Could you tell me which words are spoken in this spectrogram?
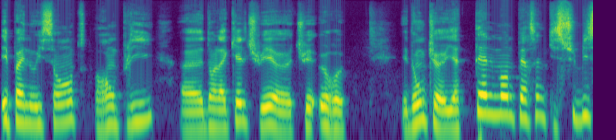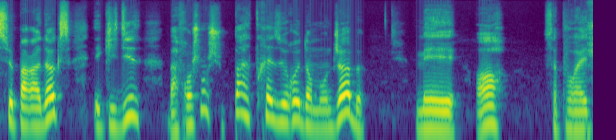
épanouissante, remplie, euh, dans laquelle tu es, tu es heureux. Et donc il y a tellement de personnes qui subissent ce paradoxe et qui se disent bah franchement je suis pas très heureux dans mon job, mais oh ça pourrait être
